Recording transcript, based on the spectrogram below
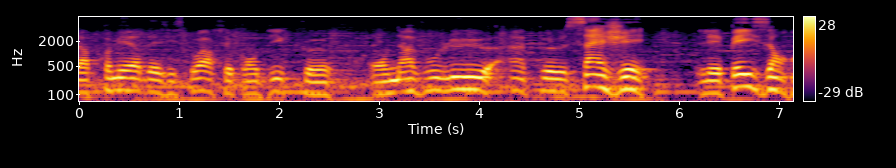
La première des histoires, c'est qu'on dit qu'on a voulu un peu singer les paysans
